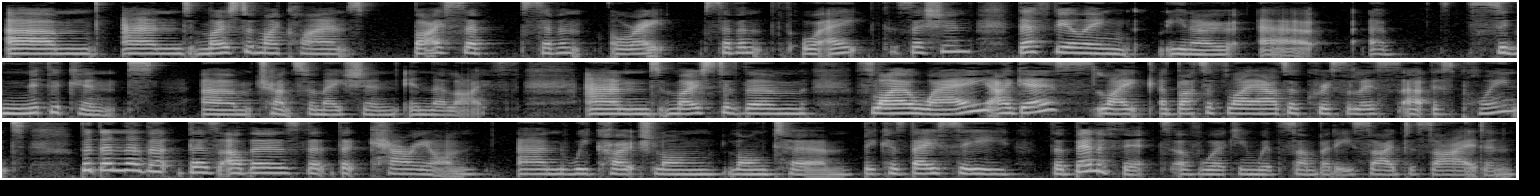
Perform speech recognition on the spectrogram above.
Um, and most of my clients, by se- seventh or eighth, seventh or eighth session, they're feeling, you know, a, a significant um, transformation in their life. And most of them fly away, I guess, like a butterfly out of chrysalis at this point. But then there's others that, that carry on and we coach long long term because they see the benefit of working with somebody side to side and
